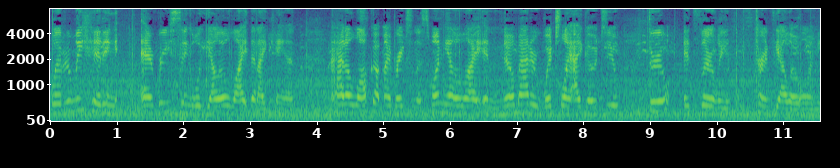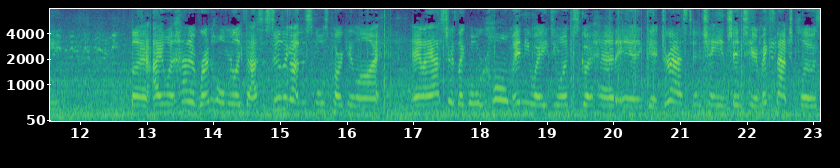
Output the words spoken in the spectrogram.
literally hitting every single yellow light that I can. I had to lock up my brakes on this one yellow light and no matter which light I go to through, it's literally turns yellow on me. But I went, had to run home really fast as soon as I got in the school's parking lot and I asked her, like, well, we're home anyway. Do you want to just go ahead and get dressed and change into your mixed match clothes?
